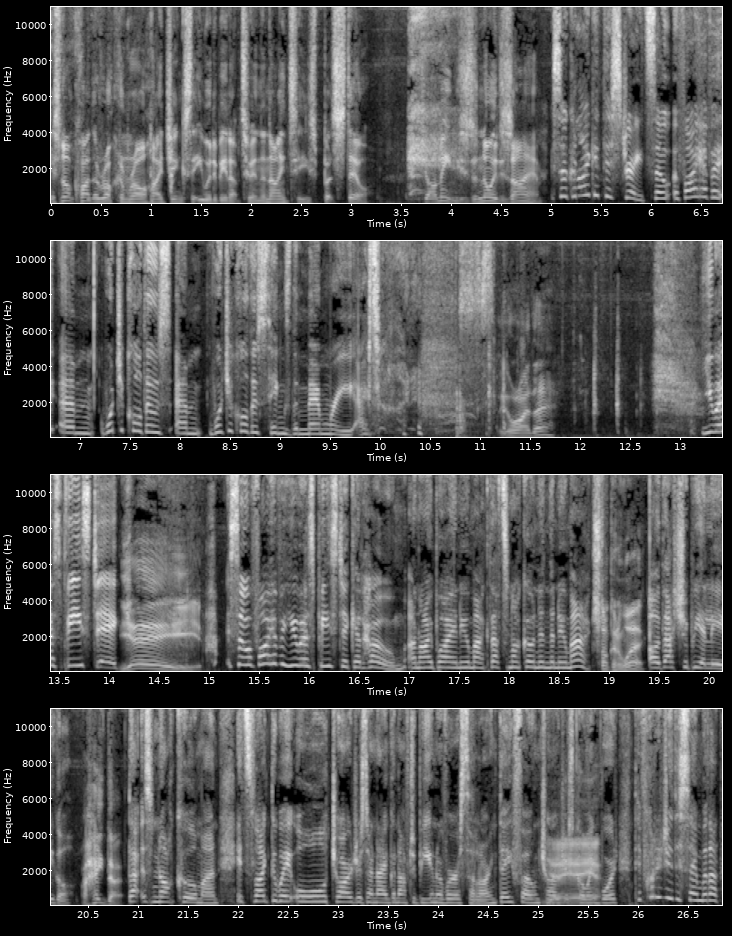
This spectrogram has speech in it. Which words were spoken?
It's not quite the rock and roll hijinks that he would have been up to in the nineties, but still. Do you know what I mean? He's as annoyed as I am. So can I get this straight? So if I have a um, what do you call those um, what do you call those things? The memory outside Are you all right there? USB stick. Yay! So if I have a USB stick at home and I buy a new Mac, that's not going in the new Mac. It's not going to work. Oh, that should be illegal. I hate that. That is not cool, man. It's like the way all chargers are now going to have to be universal, aren't they? Phone chargers yeah, going yeah. forward. They've got to do the same with that.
